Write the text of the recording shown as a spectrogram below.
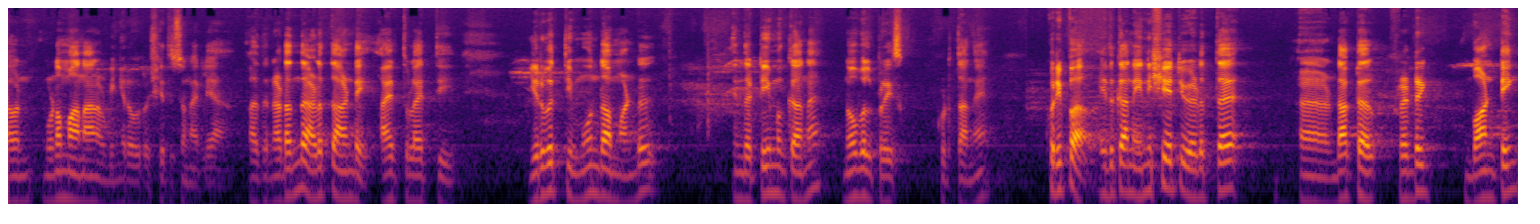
அவன் குணமானான் அப்படிங்கிற ஒரு விஷயத்தை சொன்னேன் இல்லையா? அது நடந்த அடுத்த ஆண்டே ஆயிரத்தி தொள்ளாயிரத்தி இருபத்தி மூன்றாம் ஆண்டு இந்த டீமுக்கான நோபல் பிரைஸ் கொடுத்தாங்க. குறிப்பாக இதுக்கான இனிஷியேட்டிவ் எடுத்த டாக்டர் ஃப்ரெட்ரிக் பாண்டிங்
